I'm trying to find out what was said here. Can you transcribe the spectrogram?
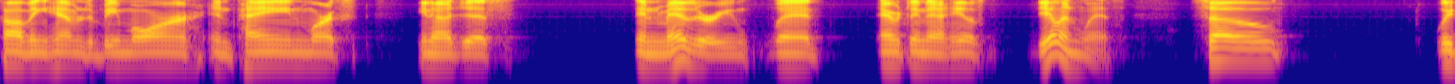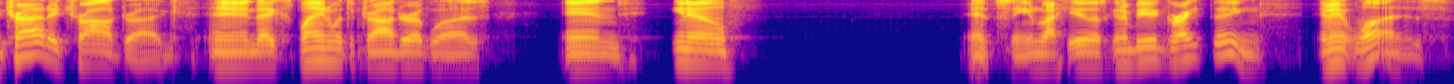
causing him to be more in pain, more, you know, just in misery with everything that he was dealing with. So we tried a trial drug and they explained what the trial drug was. And, you know, it seemed like it was going to be a great thing. And it was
